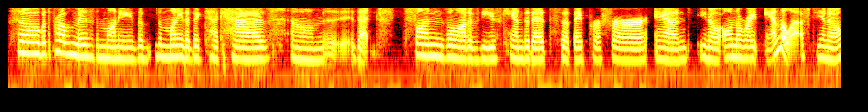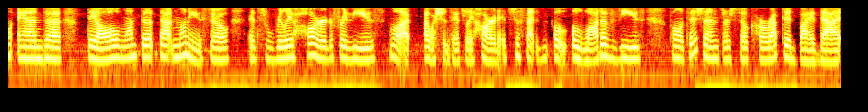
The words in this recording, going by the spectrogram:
So, but the problem is the money, the the money that big tech has, um, that f- funds a lot of these candidates that they prefer, and you know, on the right and the left, you know, and uh, they all want the, that money. So it's really hard for these. Well, I, I shouldn't say it's really hard. It's just that a, a lot of these politicians are so corrupted by that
